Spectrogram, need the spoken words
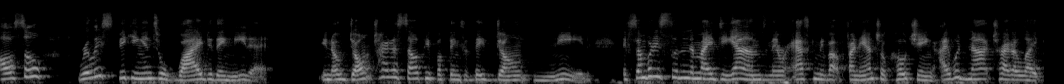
Also, really speaking into why do they need it? You know, don't try to sell people things that they don't need. If somebody slid into my DMs and they were asking me about financial coaching, I would not try to like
